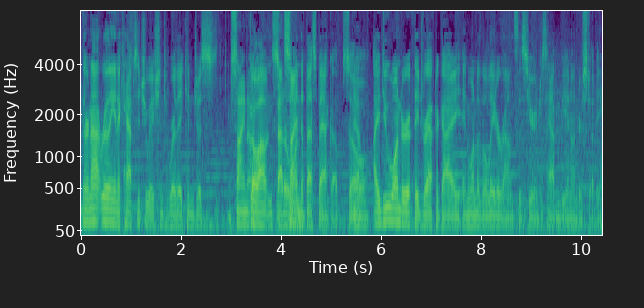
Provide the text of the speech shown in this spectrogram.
they're not really in a cap situation to where they can just Sign go out and sign one. the best backup. So Yeah. I do wonder if they draft a guy in one of the later rounds this year and just have him be an understudy.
